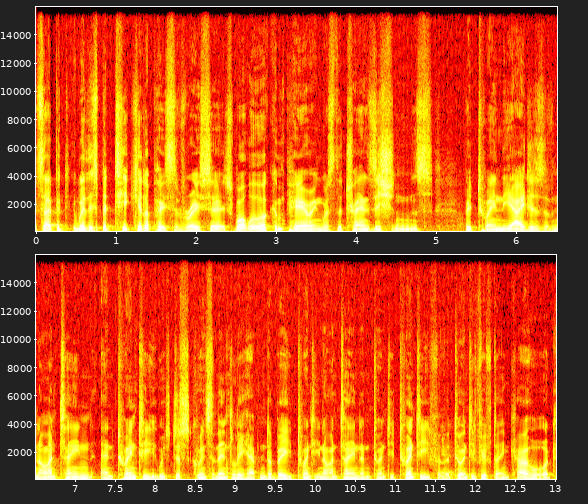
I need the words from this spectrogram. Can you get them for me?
So, with this particular piece of research, what we were comparing was the transitions between the ages of 19 and 20, which just coincidentally happened to be 2019 and 2020 for the 2015 cohort,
